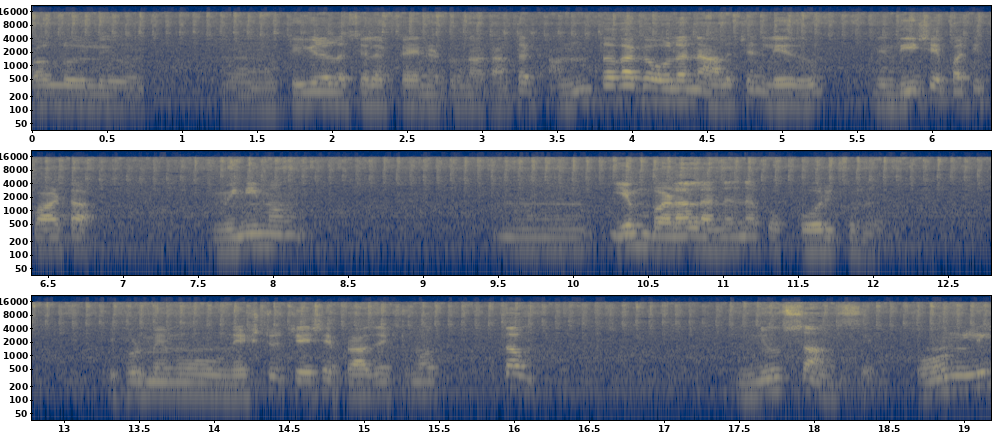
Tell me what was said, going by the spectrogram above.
వాళ్ళు టీవీలలో సెలెక్ట్ అయినట్టు నాకు అంత అంత దాకా పోవాలనే ఆలోచన లేదు. నేను తీసే ప్రతి పాట మినిమం ఏం పడాలన్నది నాకు ఒక కోరిక ఉన్నది. ఇప్పుడు మేము నెక్స్ట్ చేసే ప్రాజెక్ట్ మొత్తం new songs. Only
